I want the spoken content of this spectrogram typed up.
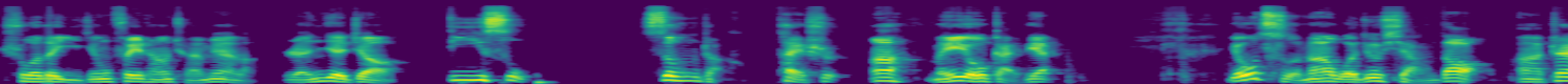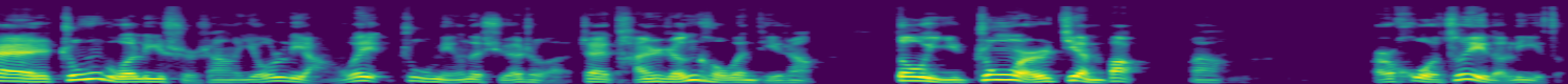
说的已经非常全面了，人家叫低速增长态势啊，没有改变。由此呢，我就想到。啊，在中国历史上有两位著名的学者在谈人口问题上都以忠而见谤啊而获罪的例子。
